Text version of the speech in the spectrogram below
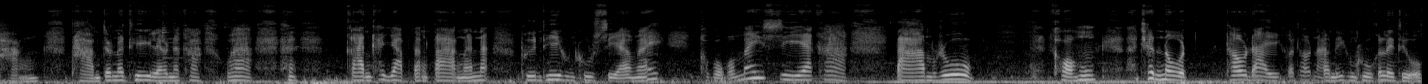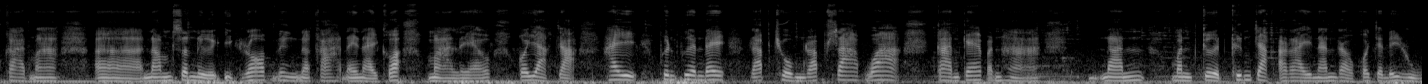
ผังถามเจ้าหน้าที่แล้วนะคะ ว่าการขยับต่างๆนั้นนะพื้นที่คุณครูเสียไหมเขาบอกว่าไม่เสียค่ะ ตามรูปของโฉนด เท่าใดก็เท่านั้นตอนนี้คุณครูก็เลยถือโอกาสมานำนำเสนออีกรอบหนึ่งนะคะไหนๆก็มาแล้ว ก็อยากจะให้เพื่อนๆได้รับชมรับทราบว่าการแก้ปัญหานั้นมันเกิดขึ้นจากอะไรนั้นเราก็จะได้รู้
